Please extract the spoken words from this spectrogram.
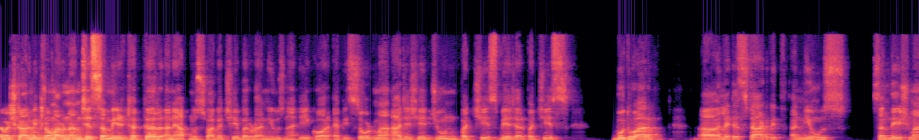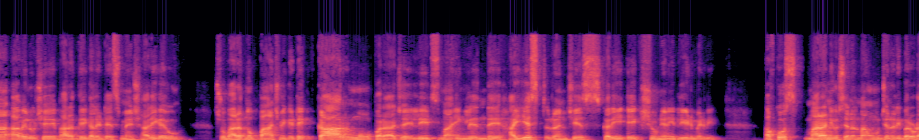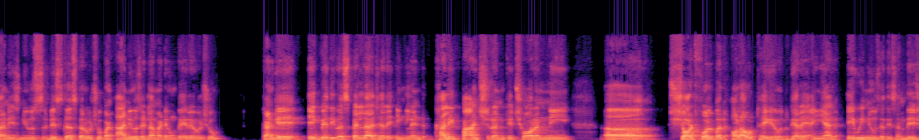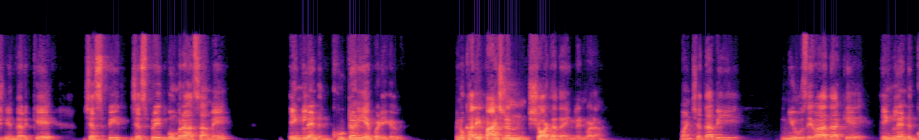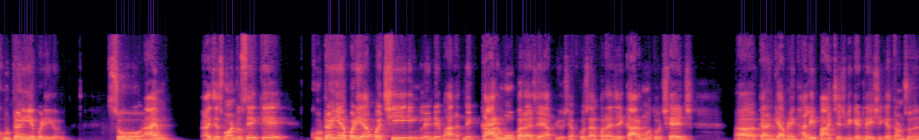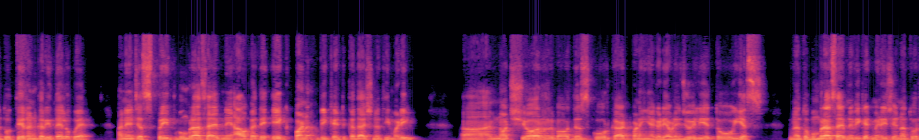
નમસ્કાર મિત્રો, મારું નામ છે સમીર ઠક્કર અને આપનું સ્વાગત છે બરોડા ન્યૂઝના એક ઓર એપિસોડમાં. આજે છે જૂન પચીસ, બે હજાર પચીસ, બુધવાર. Latest start with a news સંદેશમાં આવેલું છે, ભારત ગઈકાલે ટેસ્ટ મેચ હારી ગયું. સો ભારતનો પાંચ વિકેટે કારમો પરાજય. લીડ્સમાં ઇંગ્લેન્ડે હાઈએસ્ટ રન ચેસ કરી, એક શૂન્યની લીડ મેળવી. ઓફકોર્સ મારા ન્યૂઝ ચેનલમાં હું જનરલી બરોડાની જ ન્યૂઝ ડિસ્કસ કરું છું, પણ આ ન્યૂઝ એટલા માટે હું કહી રહ્યો છું, કારણ કે એક બે દિવસ પહેલા જ્યારે ઇંગ્લેન્ડ ખાલી પાંચ રન કે છ રનની શોર્ટફોલ પર ઓલ આઉટ થઈ ગયું હતું, ત્યારે અહીંયા એવી ન્યૂઝ હતી સંદેશની અંદર કે જસપ્રીત જસપ્રીત બુમરાહ સામે ઇંગ્લેન્ડ ઘૂંટણીએ પડી ગયું. એનું ખાલી પાંચ રન શોર્ટ હતા ઇંગ્લેન્ડવાળા પણ છતાં બી ન્યૂઝ એવા હતા કે ઇંગ્લેન્ડ ઘૂંટણીએ પડી ગયું. So I am I just want to say કે ઘૂંટણીયા પડ્યા પછી ઇંગ્લેન્ડે ભારતને કારમો પરાજય આપ્યો છે. ઓફકોર્સ આ પરાજય કારમો તો છે જ કારણ કે આપણે ખાલી પાંચ જ વિકેટ લઈ શકીએ, ત્રણસો ને તોતેર રન કરી દીધા લોકોએ. અને જસપ્રીત બુમરાહ સાહેબને આ વખતે એક પણ વિકેટ કદાચ નથી મળી. I am not sure about the score card પણ અહીંયા આગળ આપણે જોઈ લઈએ તો યસ ન તો બુમરાહ સાહેબને વિકેટ મળી છે, ન તો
